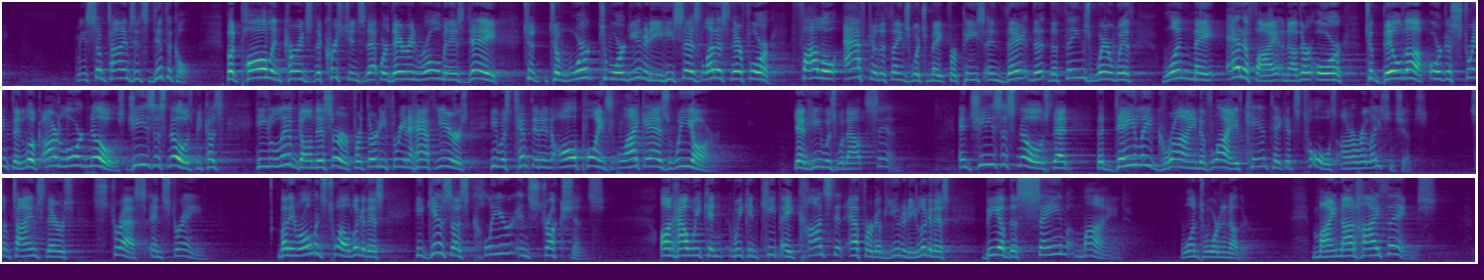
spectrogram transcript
I mean, sometimes it's difficult. But Paul encouraged the Christians that were there in Rome in his day to, to work toward unity. He says, Let us therefore follow after the things which make for peace and they, the, the things wherewith one may edify another or to build up or to strengthen. Look, our Lord knows, Jesus knows because he lived on this earth for 33 and a half years. He was tempted in all points, like as we are, yet he was without sin. And Jesus knows that the daily grind of life can take its tolls on our relationships. Sometimes there's stress and strain. But in Romans 12, look at this he gives us clear instructions on how we can, we can keep a constant effort of unity. Look at this be of the same mind one toward another. Mind not high things,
